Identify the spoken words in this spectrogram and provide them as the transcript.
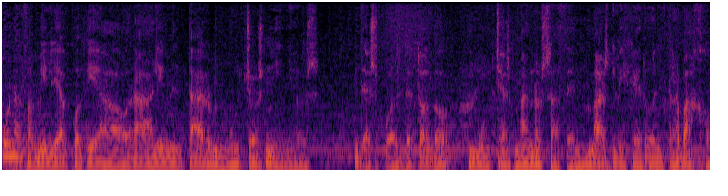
Una familia podía ahora alimentar muchos niños. Después de todo, muchas manos hacen más ligero el trabajo.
